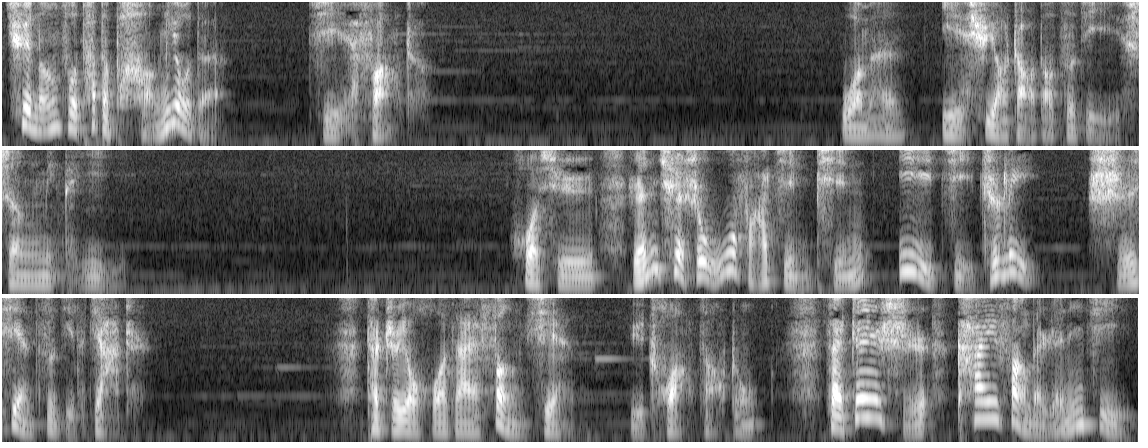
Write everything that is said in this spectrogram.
却能做他的朋友的解放者。我们也需要找到自己生命的意义。或许人确实无法仅凭一己之力实现自己的价值，他只有活在奉献。与创造中，在真实开放的人际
